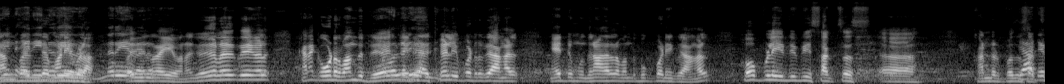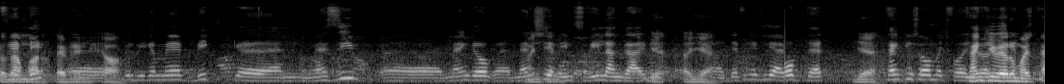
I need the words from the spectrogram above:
நண்பர் இனி இந்த நிறைய மணி விழா வரும், நிறைய கணக்கு ஆர்டர் வந்துட்டு கேள்விப்பட்டிருக்காங்க நேற்று முந்தின நாளில் வந்து புக் பண்ணியிருக்காங்க hopefully it be success hundred percent success தான் definitely. மாறும் definitely Uh, it will become a big uh, and massive uh, mango uh, mention in Sri Lanka. I mean, yeah uh, definitely, I hope that. yeah Thank you so much for thank your you very much thanks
